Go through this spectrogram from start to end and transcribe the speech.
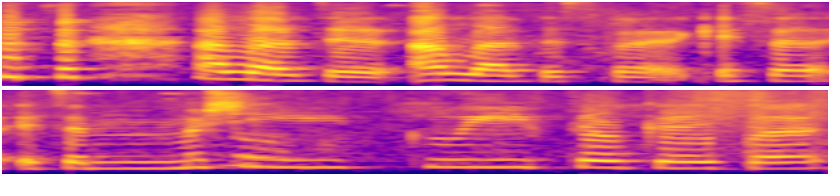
I loved it. I love this book. It's a it's a mushy, gooey, feel good book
